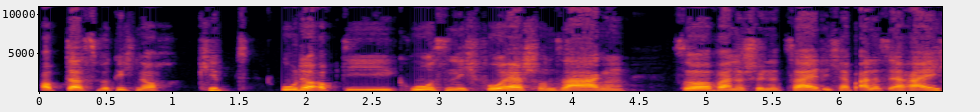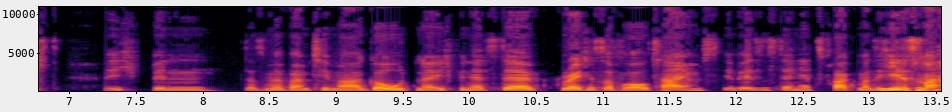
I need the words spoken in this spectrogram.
Ob das wirklich noch kippt oder ob die Großen nicht vorher schon sagen, so, war eine schöne Zeit, ich habe alles erreicht. Ich bin, da sind wir beim Thema GOAT, ne? ich bin jetzt der Greatest of All Times. Ja, wer ist es denn jetzt? Fragt man sich jedes Mal.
